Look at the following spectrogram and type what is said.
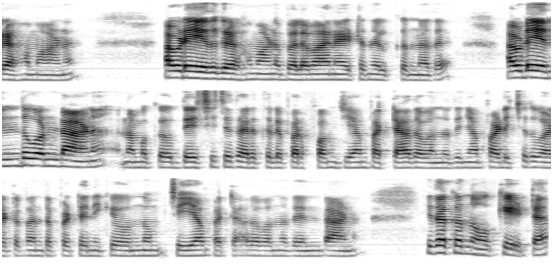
ഗ്രഹമാണ് അവിടെ ഏത് ഗ്രഹമാണ് ബലവാനായിട്ട് നിൽക്കുന്നത്? അവിടെ എന്തുകൊണ്ടാണ് നമുക്ക് ഉദ്ദേശിച്ച തരത്തിൽ പെർഫോം ചെയ്യാൻ പറ്റാതെ വന്നത്? ഞാൻ പഠിച്ചതുമായിട്ട് ബന്ധപ്പെട്ട് എനിക്ക് ഒന്നും ചെയ്യാൻ പറ്റാതെ വന്നത് എന്താണ്? ഇതൊക്കെ നോക്കിയിട്ട്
